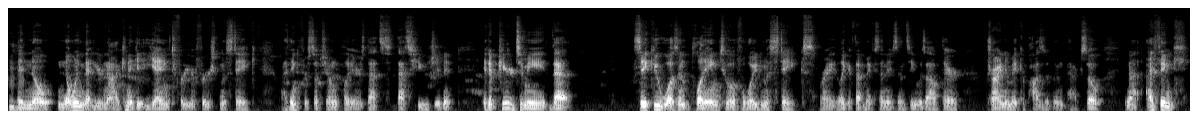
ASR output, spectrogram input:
mm-hmm. and know knowing that you're not going to get yanked for your first mistake. I think for such young players, that's that's huge. And it it appeared to me that Sekou wasn't playing to avoid mistakes, right? Like if that makes any sense, he was out there trying to make a positive impact. So you know, I think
